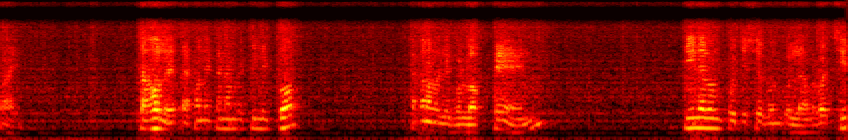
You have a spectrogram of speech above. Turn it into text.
ফাইভ তাহলে এখন এখানে আমরা কি লিখব? এখন আমরা লিখব লগ টেন তিন এবং পঁচিশে গুণ করলে আমরা পাচ্ছি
